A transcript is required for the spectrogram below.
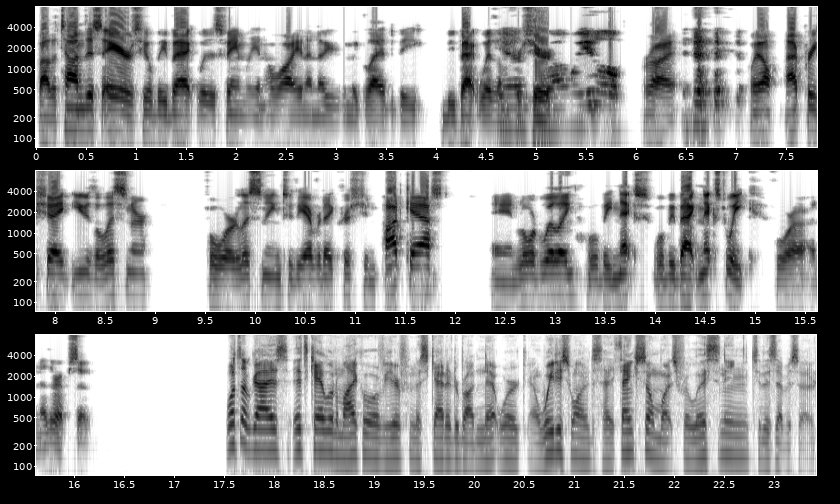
by the time this airs, he'll be back with his family in Hawaii, and I know you're going to be glad to be be back with him yeah, for sure. a long way home. Right. Well, I appreciate you, the listener, for listening to the Everyday Christian podcast. And Lord willing, we'll be next. We'll be back next week for uh, another episode. What's up, guys? It's Caleb and Michael over here from the Scattered Abroad Network, and we just wanted to say thanks so much for listening to this episode.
